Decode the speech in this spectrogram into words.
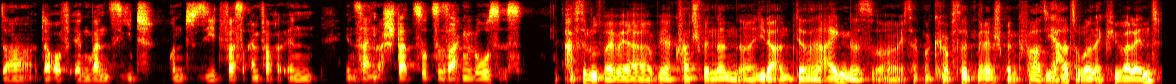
da darauf irgendwann sieht und sieht, was einfach in, in seiner Stadt sozusagen los ist. Absolut, weil wäre wär Quatsch, wenn dann äh, jeder Anbieter sein eigenes, äh, ich sag mal, Curbside-Management quasi hat oder ein Äquivalent,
